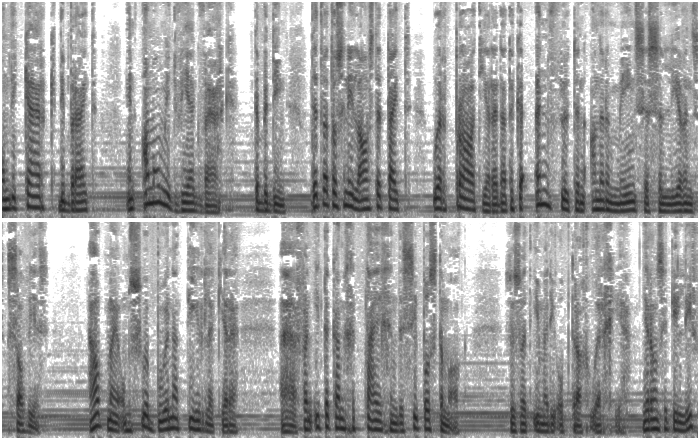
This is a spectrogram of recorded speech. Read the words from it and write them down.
om die kerk, die bruid en almal met wie ek werk te bedien. Dit wat ons in die laaste tyd oor praat, Here, dat ek 'n invloed in ander mense se lewens sal wees. Help my om so bonatuurlik, Here, uh van U te kan getuig en disippels te maak, soos wat U my die opdrag oorgee. Here, ons het U lief.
